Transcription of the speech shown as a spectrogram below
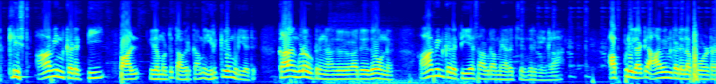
அட்லீஸ்ட் ஆவின் கடை டீ பால் இதை மட்டும் தவிர்க்காமல் இருக்கவே முடியாது. காளான் கூட விட்டுருங்க அது அது ஏதோ ஒன்று ஆவின் கடை டீயை சாப்பிடாம யாராச்சும் இருந்திருக்கீங்களா? அப்படி இல்லாட்டி ஆவின் கடையில் போடுற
